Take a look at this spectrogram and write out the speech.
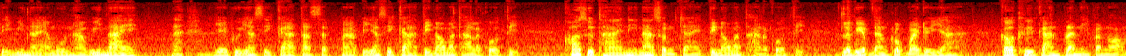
ติวินัย อมูลหาวินัยนะเยพุยสิกา ตัดสปาปิยสิกา ตินวัฏฐานโกติ ข้อสุดท้ายนี่น่าสนใจ ตินวัฏฐานโกติ ระเบียบดังกลบไว้ด้วยย่าก็คือการประนีประนอม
